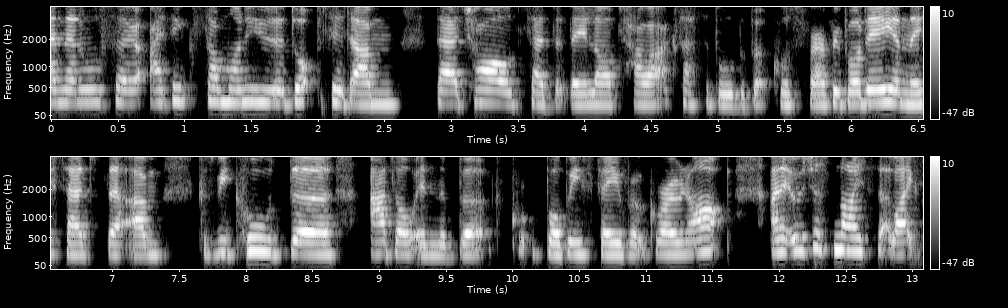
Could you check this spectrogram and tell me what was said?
and then also i think someone who adopted um their child said that they loved how accessible the book was for everybody. And they said that um because we called the adult in the book bobby's favorite grown up. And it was just nice that like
